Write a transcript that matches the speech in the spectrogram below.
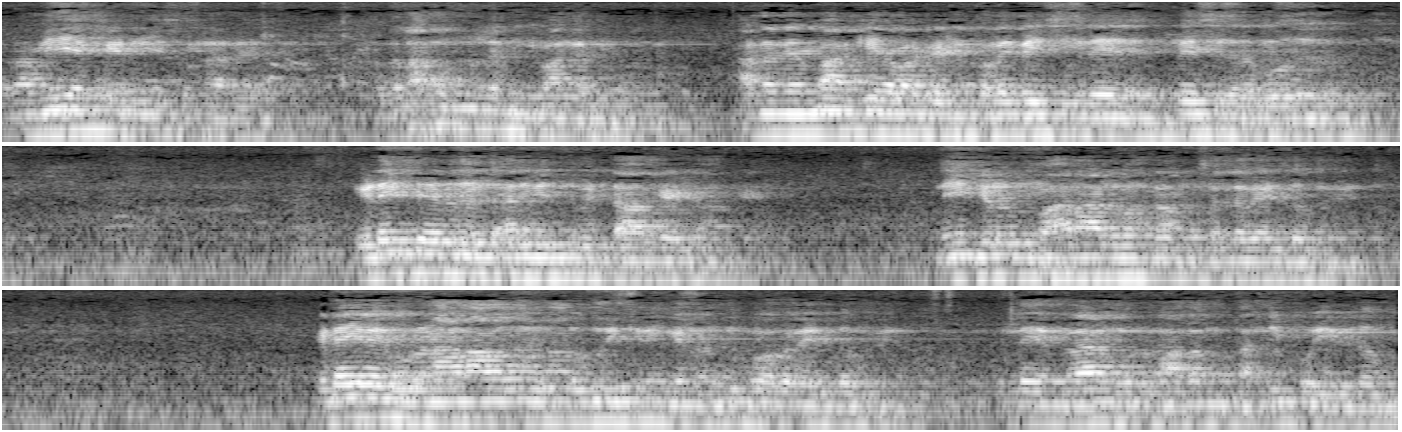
ஒரு அமைதியாக கேள்வி சொன்னாரு. அதெல்லாம் ஒன்றும் இல்லை நீங்கள் வாங்க. அண்ணன் எம்ஆர்கே அவர்கள் தொலைபேசியிலே பேசுகிற போது இடைத்தேர்தல் அறிவித்து விட்டார்கள். நீங்களும் பாராளுமன்றம் செல்ல வேண்டும். இடையிலே ஒரு நாளாவது தொகுதிக்கு நீங்கள் வந்து போக வேண்டும். இல்லை என்றால் ஒரு மாதம் தள்ளி போய்விடும்.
